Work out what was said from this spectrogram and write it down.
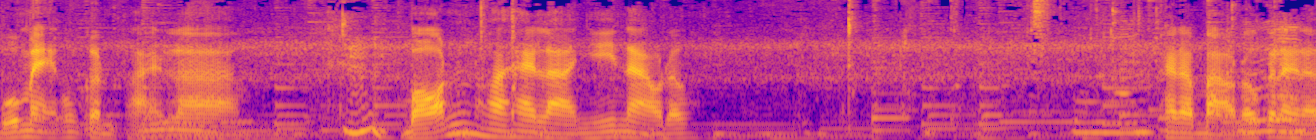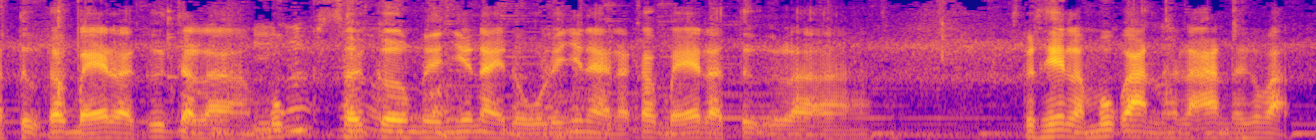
bố mẹ cũng cần phải là bón hay là như thế nào đâu hay là bảo đâu cái này là tự các bé là cứ chả là múc xới cơm lên như này đồ lên như này là các bé là tự là cứ thế là múc ăn hay là ăn thôi các bạn.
